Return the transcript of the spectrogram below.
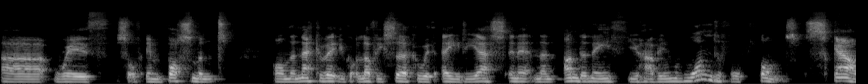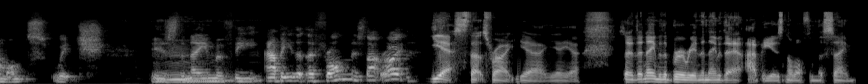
uh, with sort of embossment on the neck of it. You've got a lovely circle with ADS in it, and then underneath you have in wonderful font Scourmont, which is the name of the mm. abbey that they're from. Is that right? Yes, that's right. Yeah, yeah, yeah. So the name of the brewery and the name of their abbey is not often the same.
